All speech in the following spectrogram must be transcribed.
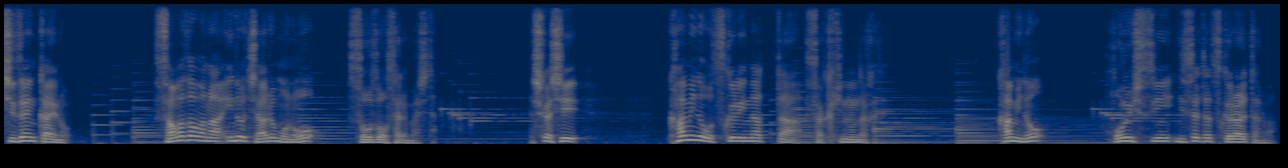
自然界のさまざまな命あるものを創造されました。しかし神のお作りになった作品の中で神の本質に似せて作られたのは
